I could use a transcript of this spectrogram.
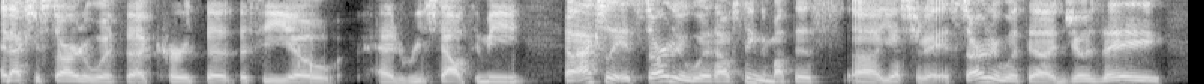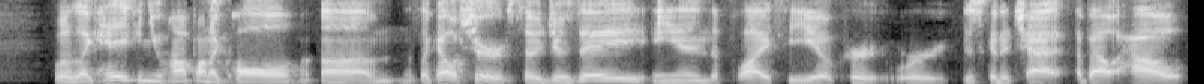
It actually started with uh, Kurt, the, the CEO, had reached out to me. Now, actually, it started with I was thinking about this uh, yesterday. It started with uh, Jose was like, "Hey, can you hop on a call?" Um, I was like, "Oh, sure." So Jose and the Fly CEO Kurt were just going to chat about how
